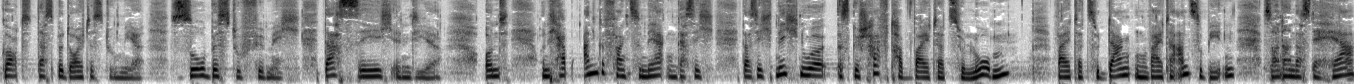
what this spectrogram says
Gott, das bedeutest du mir. So bist du für mich. Das sehe ich in dir. Und, und ich habe angefangen zu merken, dass ich, dass ich nicht nur es geschafft habe, weiter zu loben, weiter zu danken, weiter anzubeten, sondern dass der Herr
